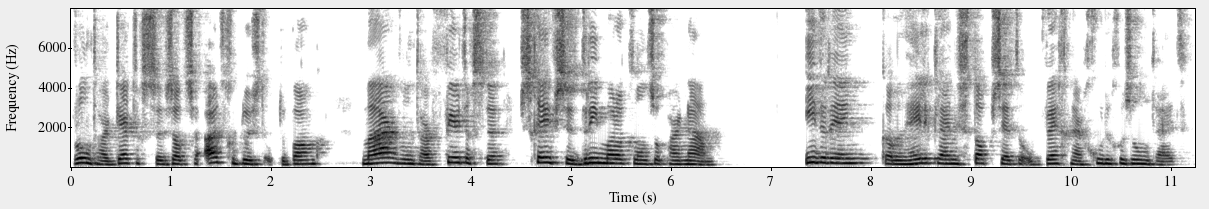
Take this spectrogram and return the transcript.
rond haar dertigste zat ze uitgeblust op de bank, maar rond haar veertigste schreef ze drie marathons op haar naam. Iedereen kan een hele kleine stap zetten op weg naar goede gezondheid.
